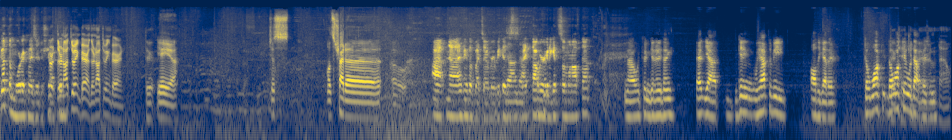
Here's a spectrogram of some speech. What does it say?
got the Mordekaiser They're, distracted. they're not doing Baron. They're not doing Baron. There. Yeah, yeah. Just let's try to. Oh, Uh, no, I think the fight's over because Yeah, no. I thought we were gonna get someone off that. No, we couldn't get anything. Uh, yeah, getting we have to be all together. Don't walk. Don't They're walk in without Baron vision. Now.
